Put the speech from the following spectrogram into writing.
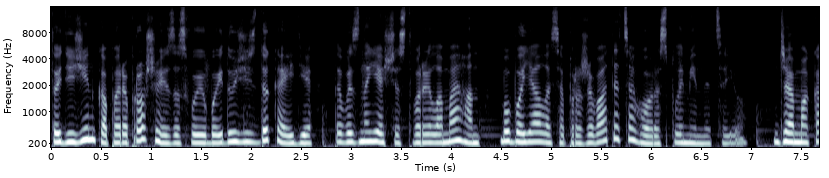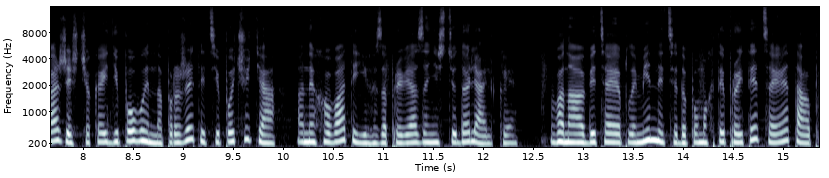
Тоді жінка перепрошує за свою байдужість до Кейді та визнає, що створила Меган, бо боялася проживати це горе з племінницею. Джемма каже, що Кейді повинна прожити ці почуття, а не ховати їх за прив'язаністю до ляльки. Вона обіцяє племінниці допомогти пройти цей етап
